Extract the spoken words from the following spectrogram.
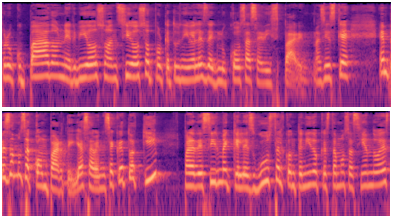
preocupado, nervioso, ansioso porque tus niveles de glucosa se disparen. Así es que empezamos a compartir. Ya saben, el secreto aquí para decirme que les gusta el contenido que estamos haciendo es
